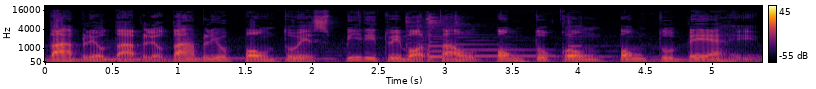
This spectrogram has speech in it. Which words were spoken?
www.espirituimortal.com.br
